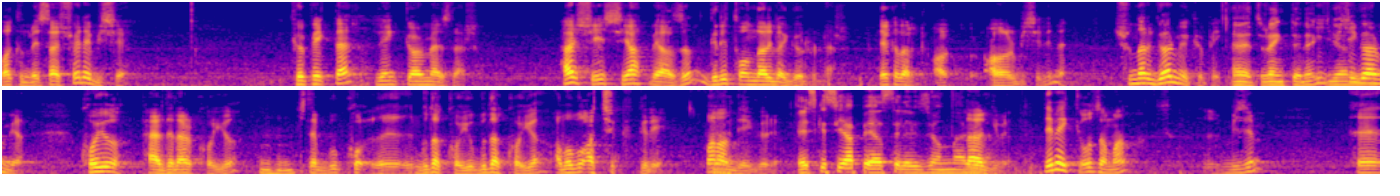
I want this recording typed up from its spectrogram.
Bakın mesela şöyle bir şey. Köpekler renk görmezler. Her şeyi siyah beyazın gri tonlarıyla görürler. Ne kadar ağır bir şey değil mi? Şunları görmüyor köpek. Evet renkleri Hiçbir şey görmüyor. görmüyor. Koyu perdeler koyu. İşte bu e, bu da koyu, bu da koyu ama bu açık gri falan diye görüyor. Eski siyah beyaz televizyonlar gibi. gibi. Demek ki o zaman bizim e,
